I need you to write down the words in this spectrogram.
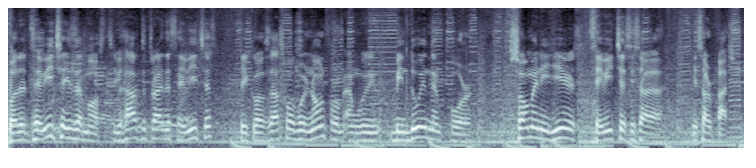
But the ceviche is the most. You have to try the ceviches because that's what we're known for and we've been doing them for so many years. Ceviches is, a, is our passion.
